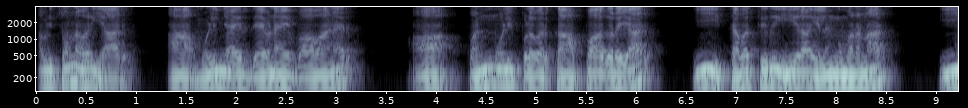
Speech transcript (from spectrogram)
அப்படி சொன்னவர் யார்? ஆ மொழிஞாயர் தேவநாய பாவானர் ஆ பன்மொழி புலவர் கா அப்பாதுரையார். இ தவத்திரு ஈரா இளங்குமரனார் இ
